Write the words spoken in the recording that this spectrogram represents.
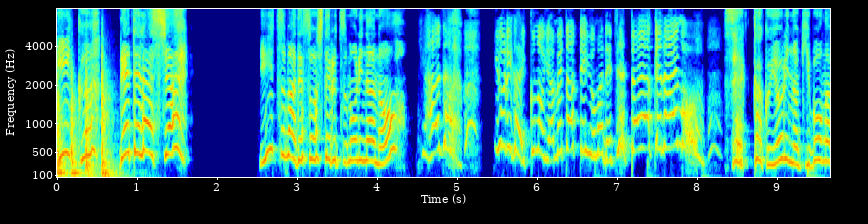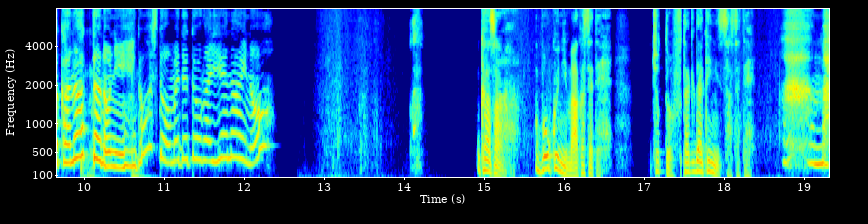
もん。イーク出てらっしゃいいつまでそうしてるつもりなの？やだ。よりが行くのやめたっていうまで絶対開けないもん。せっかくよりの希望が叶ったのにどうしておめでとうが言えないの？母さん僕に任せて。ちょっと二人だけにさせて。まっ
